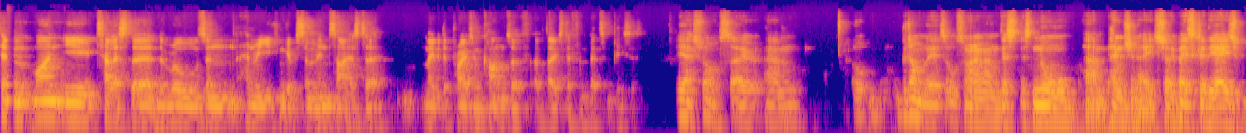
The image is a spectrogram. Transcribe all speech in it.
Tim, why don't you tell us the, the rules and Henry, you can give us some insight as to maybe the pros and cons of, of those different bits and pieces. Yeah, sure. So um, predominantly it's also around this, this normal um, pension age. So basically the age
